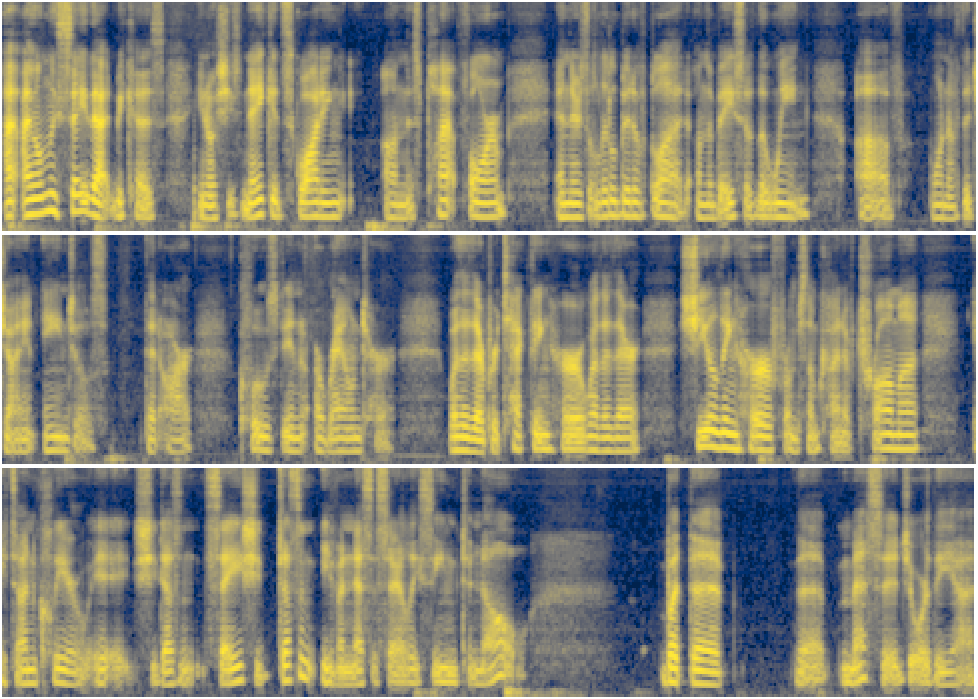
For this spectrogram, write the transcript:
I, I only say that because, you know, she's naked squatting on this platform and there's a little bit of blood on the base of the wing of one of the giant angels that are closed in around her. Whether they're protecting her, whether they're shielding her from some kind of trauma, it's unclear. It, she doesn't say, she doesn't even necessarily seem to know. But the the message or the uh,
